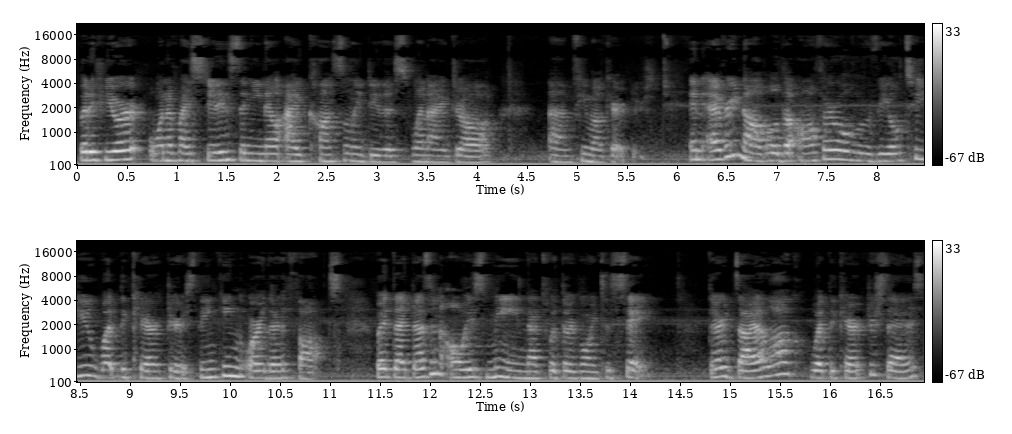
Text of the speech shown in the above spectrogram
But if you're one of my students, then you know I constantly do this when I draw um, female characters. In every novel, the author will reveal to you what the character is thinking or their thoughts, but that doesn't always mean that's what they're going to say. Their dialogue, what the character says,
